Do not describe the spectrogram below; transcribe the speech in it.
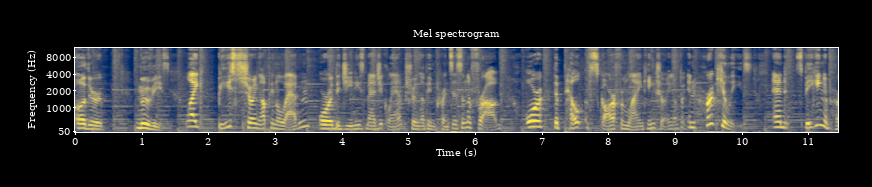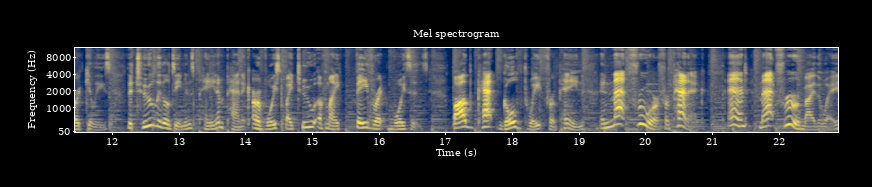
other movies like Beast showing up in Aladdin, or the Genie's Magic Lamp showing up in Princess and the Frog, or the pelt of Scar from Lion King showing up in Hercules. And speaking of Hercules, the two little demons, Pain and Panic, are voiced by two of my favorite voices Bobcat Goldthwait for Pain and Matt Frewer for Panic. And Matt Frewer, by the way,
